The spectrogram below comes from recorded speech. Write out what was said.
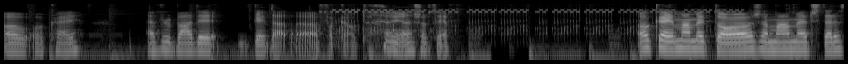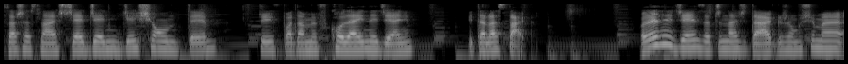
Oh, okay. Everybody get that uh, fuck out. Nie, żartuję. Okej, mamy to, że mamy 416, dzień 10, czyli wpadamy w kolejny dzień. I teraz tak. Kolejny dzień zaczyna się tak, że musimy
